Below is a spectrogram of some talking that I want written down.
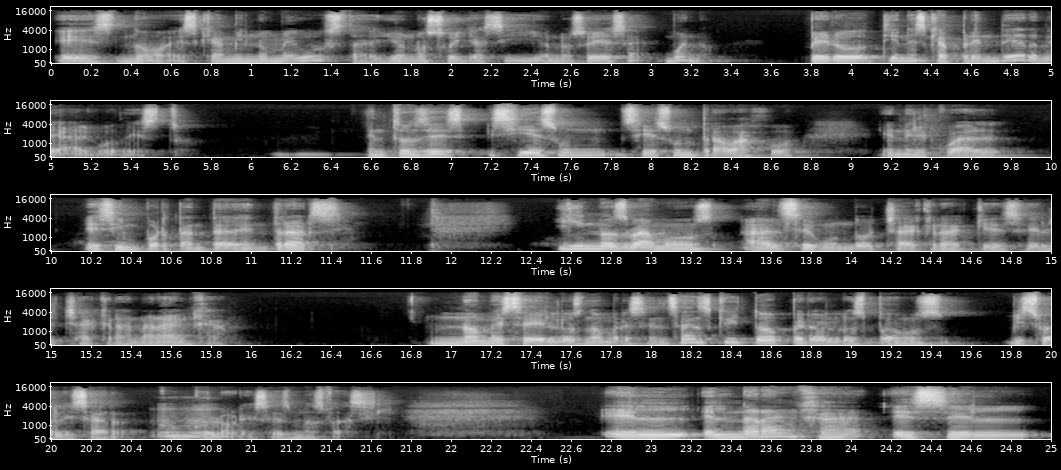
es, no, es que a mí no me gusta, yo no soy así, yo no soy así. Bueno, pero tienes que aprender de algo de esto. Entonces, si es un, si es un trabajo en el cual es importante adentrarse. Y nos vamos al segundo chakra, que es el chakra naranja. No me sé los nombres en sánscrito, pero los podemos visualizar con colores, es más fácil. El, el naranja es el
